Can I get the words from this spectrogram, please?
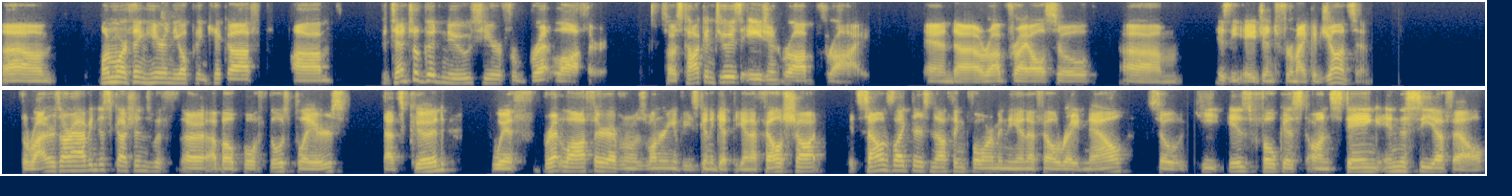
Um, one more thing here in the opening kickoff. Um, potential good news here for Brett Lauther. So I was talking to his agent, Rob Fry, and uh, Rob Fry also um, is the agent for Micah Johnson. The Riders are having discussions with uh, about both those players. That's good. With Brett Lauther, everyone was wondering if he's going to get the NFL shot. It sounds like there's nothing for him in the NFL right now. So he is focused on staying in the CFL.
